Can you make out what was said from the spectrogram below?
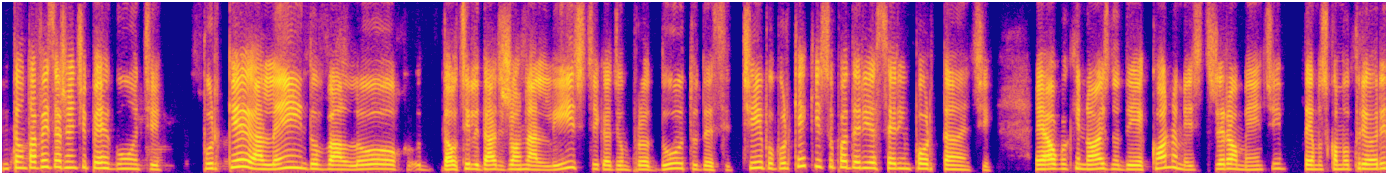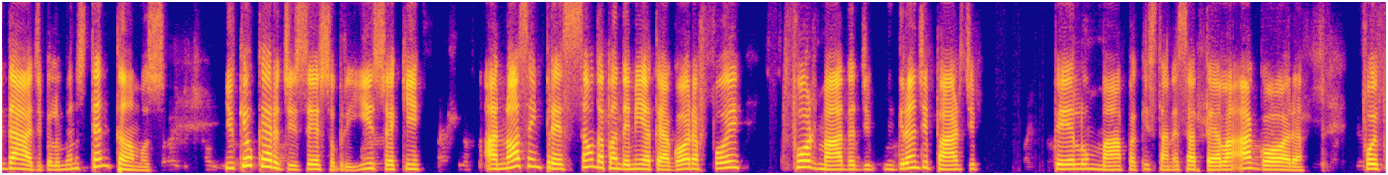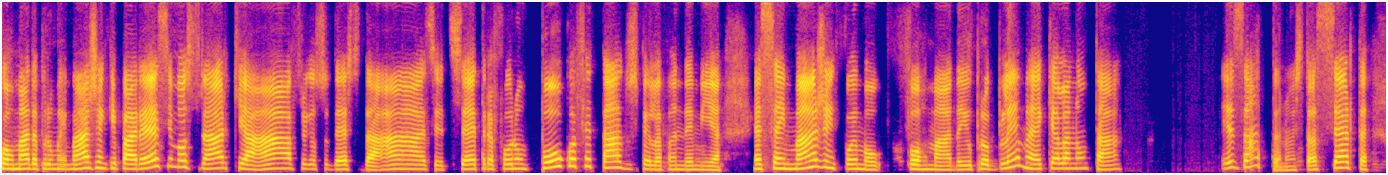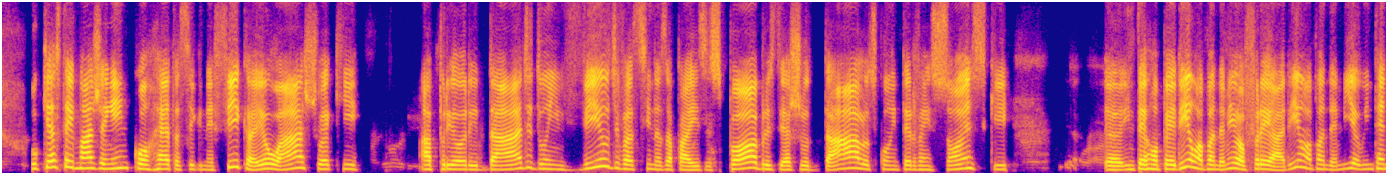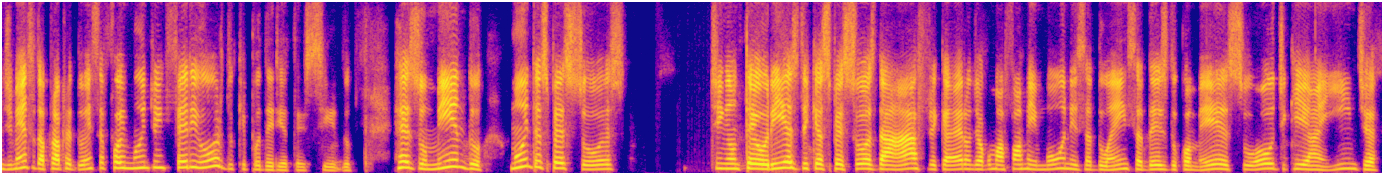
Então, talvez a gente pergunte, por que, além do valor, da utilidade jornalística de um produto desse tipo, por que, que isso poderia ser importante? É algo que nós, no The Economist, geralmente temos como prioridade, pelo menos tentamos. E o que eu quero dizer sobre isso é que a nossa impressão da pandemia até agora foi formada, de, grande parte, pelo mapa que está nessa tela agora foi formada por uma imagem que parece mostrar que a África, o sudeste da Ásia, etc., foram pouco afetados pela pandemia. Essa imagem foi formada e o problema é que ela não está exata, não está certa. O que esta imagem incorreta significa, eu acho, é que a prioridade do envio de vacinas a países pobres, de ajudá-los com intervenções que uh, interromperiam a pandemia ou freariam a pandemia, o entendimento da própria doença foi muito inferior do que poderia ter sido. Resumindo, muitas pessoas tinham teorias de que as pessoas da África eram de alguma forma imunes à doença desde o começo, ou de que a Índia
